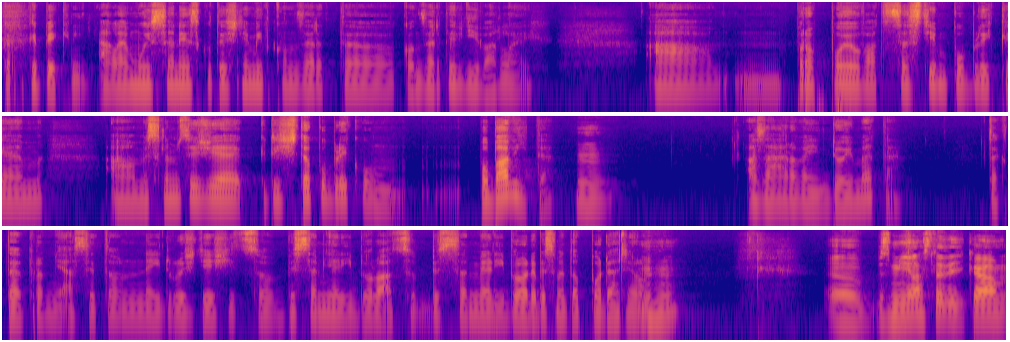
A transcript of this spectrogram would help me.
taky pěkný, ale můj sen je skutečně mít koncert, eh, koncerty v divadlech a mm, propojovat se s tím publikem a myslím si, že když to publikum pobavíte hmm. a zároveň dojmete, tak to je pro mě asi to nejdůležitější, co by se mně líbilo a co by se mi líbilo, kdyby se mi to podařilo. Mm-hmm. Zmínila jste teďka,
